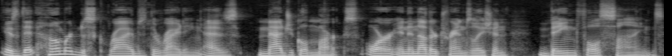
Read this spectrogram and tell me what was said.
is that Homer describes the writing as magical marks, or in another translation, baneful signs,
